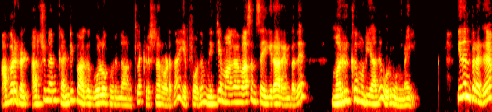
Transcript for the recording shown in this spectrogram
அவர்கள் அர்ஜுனன் கண்டிப்பாக கோலோக விருந்தாவனத்துல கிருஷ்ணரோட தான் எப்போதும் நித்தியமாக வாசம் செய்கிறார் என்பது மறுக்க முடியாத ஒரு உண்மை. இதன் பிறகு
